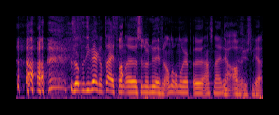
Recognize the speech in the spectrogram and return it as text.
dus dat, die werkt altijd van, eh, zullen we nu even een ander onderwerp aansnijden? Ja, obviously. Ja.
